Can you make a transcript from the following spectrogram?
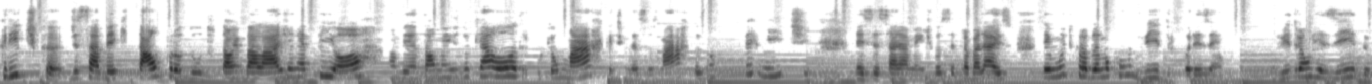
crítica de saber que tal produto, tal embalagem é pior ambientalmente do que a outra, porque o marketing dessas marcas não permite necessariamente você trabalhar isso. Tem muito problema com o vidro, por exemplo. O vidro é um resíduo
